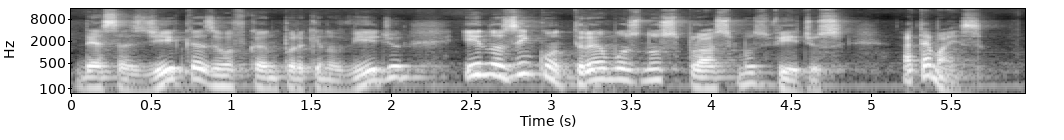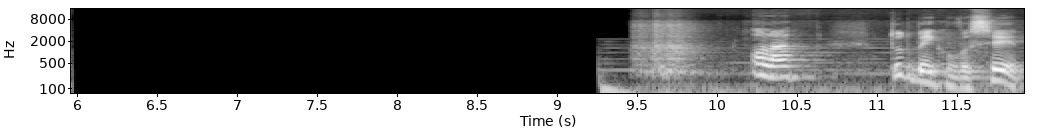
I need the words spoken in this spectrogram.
dessas dicas. Eu vou ficando por aqui no vídeo e nos encontramos nos próximos vídeos. Até mais! Olá, tudo bem com você?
